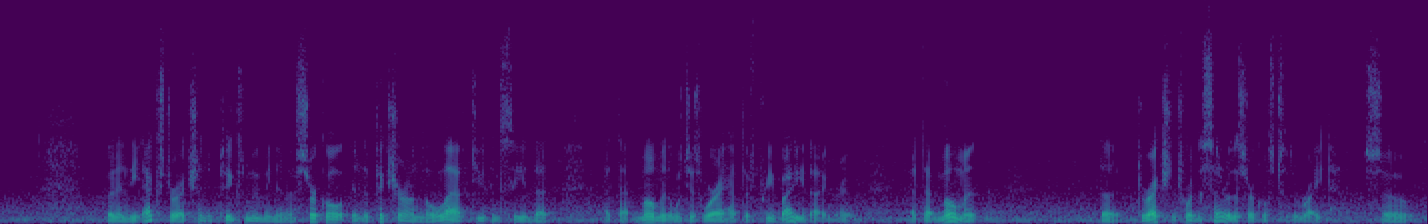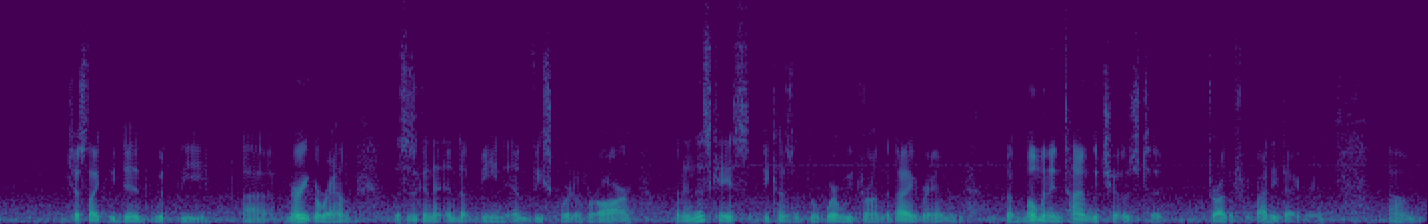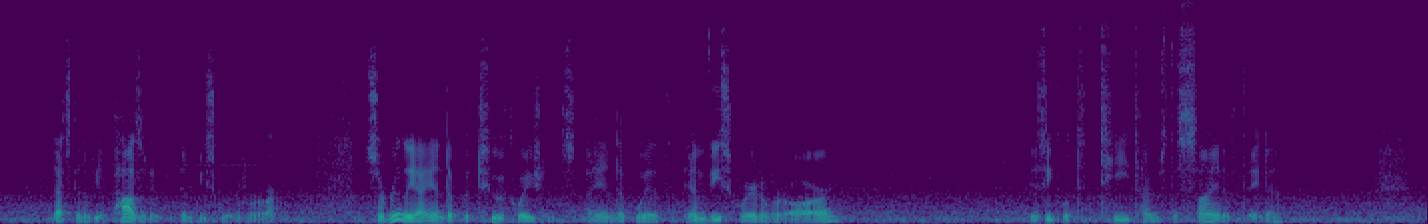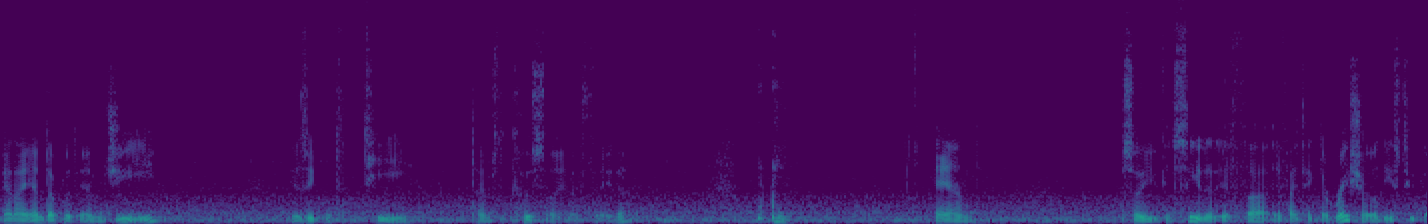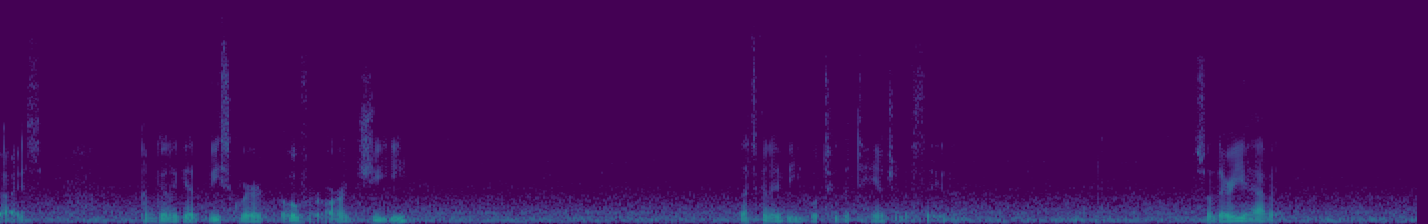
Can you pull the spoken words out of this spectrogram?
But in the x direction, the pig's moving in a circle. In the picture on the left, you can see that at that moment, which is where I have the free body diagram, at that moment, the direction toward the center of the circle is to the right. So just like we did with the uh, merry-go-round, this is going to end up being mv squared over r, but in this case, because of the, where we've drawn the diagram and the moment in time we chose to draw the free body diagram, um, that's going to be a positive mv squared over r. So really, I end up with two equations. I end up with mv squared over r is equal to t times the sine of theta, and I end up with mg is equal to t times the cosine of theta. and so you can see that if, uh, if I take the ratio of these two guys, I'm going to get v squared over rg. That's going to be equal to the tangent of theta. So there you have it.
